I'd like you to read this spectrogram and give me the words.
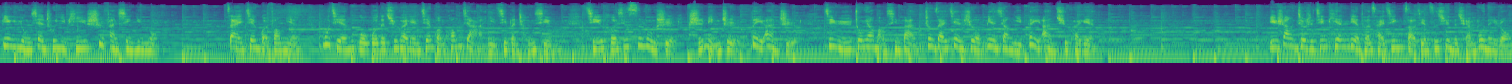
并涌现出一批示范性应用。在监管方面，目前，我国的区块链监管框架已基本成型，其核心思路是实名制、备案制。基于中央网信办正在建设面向已备案区块链。以上就是今天链团财经早间资讯的全部内容，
